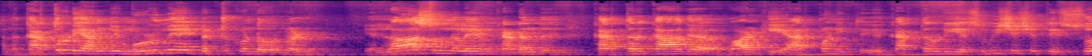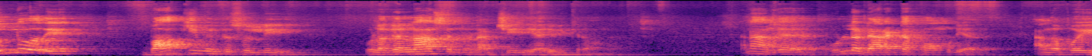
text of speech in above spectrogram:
அந்த கர்த்தருடைய அன்பை முழுமையாய் பெற்றுக்கொண்டவர்கள் எல்லா சூழ்நிலையும் கடந்து கர்த்தருக்காக வாழ்க்கையை அர்ப்பணித்து கர்த்தருடைய சுவிசேஷத்தை சொல்லுவதே பாக்கியம் என்று சொல்லி உலகெல்லாம் சென்று நற்செய்தி அறிவிக்கிறவங்க. ஆனால் அங்கே உள்ளே டைரெக்டாக போக முடியாது. அங்கே போய்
